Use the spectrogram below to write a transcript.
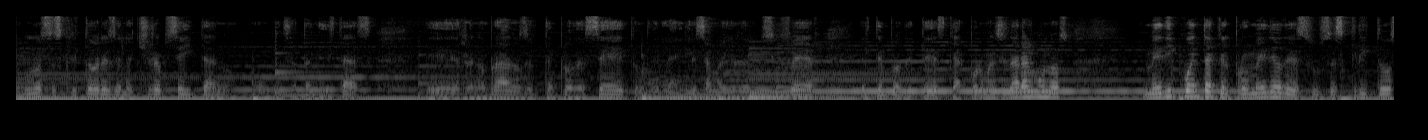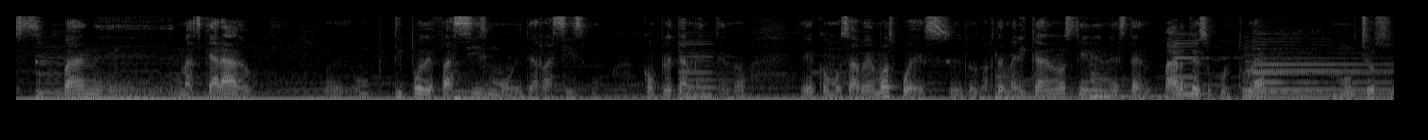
algunos escritores de la of Satan o de satanistas eh, renombrados del templo de Set o de la iglesia mayor de Lucifer, el templo de Tescar, por mencionar algunos, me di cuenta que el promedio de sus escritos van eh, enmascarado eh, un tipo de fascismo y de racismo completamente, ¿no? Eh, como sabemos, pues los norteamericanos tienen esta en parte de su cultura mucho su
